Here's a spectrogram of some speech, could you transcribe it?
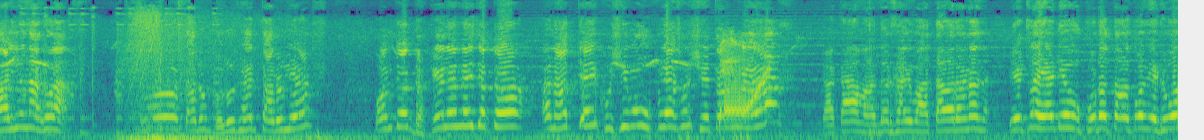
તાળીઓ નાખવા. ઓ, તારું ભલું થાય તારું લ્યા. પણ તો ધકેલે નહીં જતો. અને અત્યારે ખુશીમાં ઉપડ્યા છો શેતળ કાકા વાદળ સાહેબ વાતાવરણ એટલા હેડે ખોટો તડકો બેઠવો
